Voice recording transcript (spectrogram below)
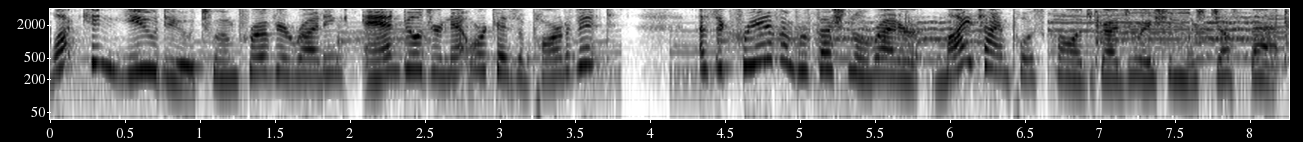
What can you do to improve your writing and build your network as a part of it? As a creative and professional writer, my time post college graduation was just that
